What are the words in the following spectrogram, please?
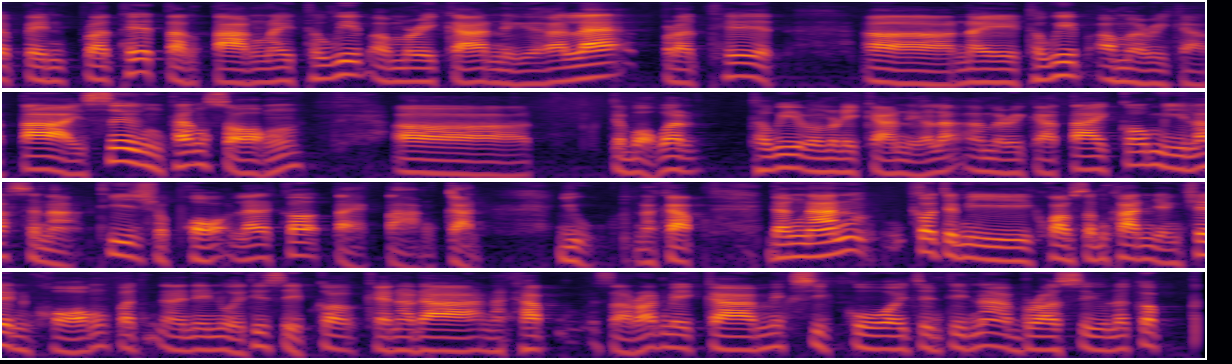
จะเป็นประเทศต่างๆ ในทวีปอเมริกาเหนือและประเทศในทวีปอเมริกาใต้ ซึ่งทั้งสองอจะบอกว่า ทวีปอเมริกาเหนือและอเมริกาใต้ก็มีลักษณะที่เฉพาะและก็แตกต่างกันอยู่นะครับ ดังนั้นก็จะมีความสำคัญอย่างเช่นของในหน่วยที่ 10 ก็แคนาดานะครับสหรัฐอเมริกา เม็กซิโกอาร์เจนตินาบราซิล แล้วก็เป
